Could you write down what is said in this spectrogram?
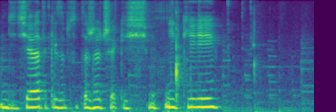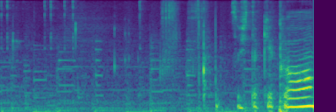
Widzicie, takie zepsute rzeczy, jakieś śmietniki. Takiego.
